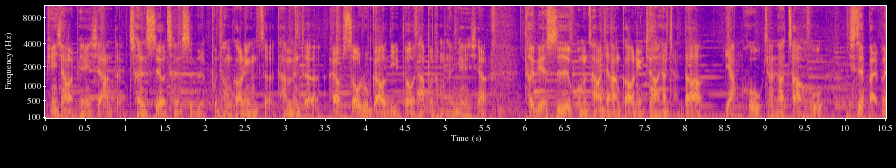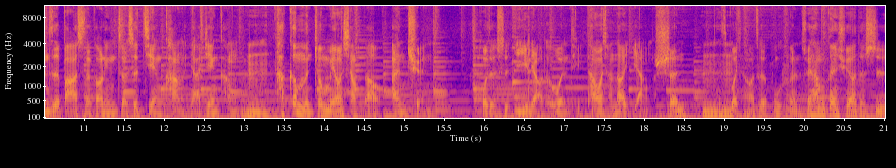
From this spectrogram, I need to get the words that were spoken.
偏向有偏向的，城市有城市的不同高龄者，他们的还有收入高低都有他不同的面向。特别是我们常常讲到高龄，就好像讲到养护，讲到照护，其实百分之八十的高龄者是健康亚健康，嗯，他根本就没有想到安全或者是医疗的问题，他会想到养生，嗯，是不会想到这个部分，所以他们更需要的是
